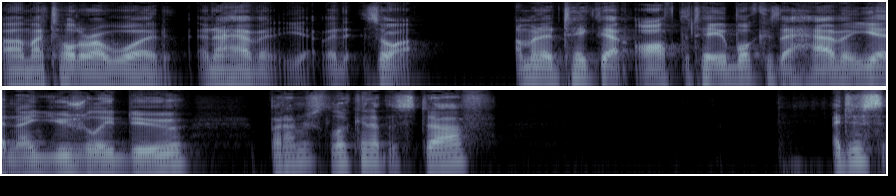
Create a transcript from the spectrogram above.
Um, I told her I would, and I haven't yet. But so I, I'm gonna take that off the table because I haven't yet, and I usually do. But I'm just looking at the stuff. I just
